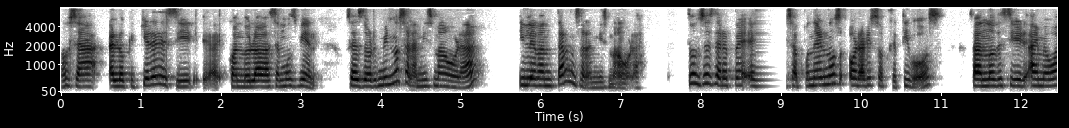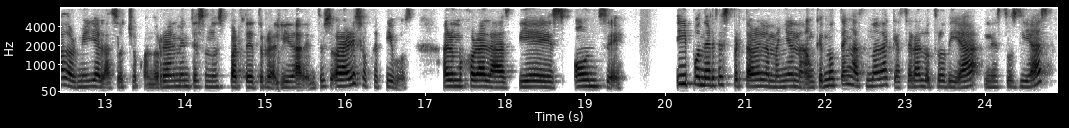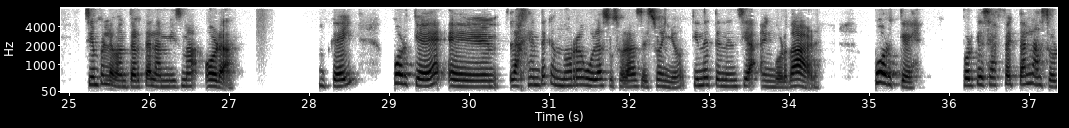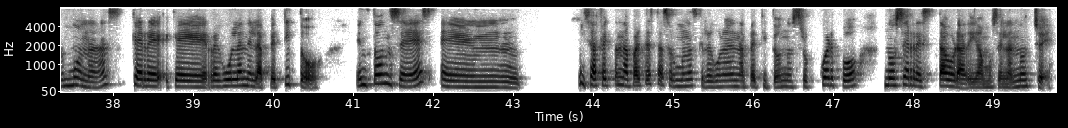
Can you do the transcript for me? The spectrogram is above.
O sea, a lo que quiere decir eh, cuando lo hacemos bien, o sea, es dormirnos a la misma hora y levantarnos a la misma hora. Entonces, de repente, sea, ponernos horarios objetivos, o sea, no decir, ay, me voy a dormir ya a las 8, cuando realmente eso no es parte de tu realidad. Entonces, horarios objetivos, a lo mejor a las 10, 11, y poner despertar en la mañana, aunque no tengas nada que hacer al otro día, en estos días, siempre levantarte a la misma hora, ¿ok? Porque eh, la gente que no regula sus horas de sueño tiene tendencia a engordar. ¿Por qué? Porque se afectan las hormonas que, regulan el apetito. Entonces, em, y se afectan, aparte de estas hormonas que regulan el apetito, nuestro cuerpo no se restaura, digamos, en la noche.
